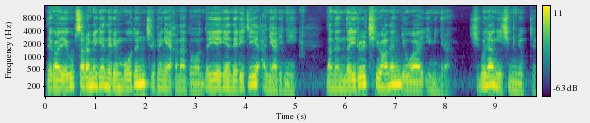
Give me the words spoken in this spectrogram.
내가 애굽 사람에게 내린 모든 질병의 하나도 너희에게 내리지 아니하리니 나는 너희를 치료하는 여호와임이니라. 15장 26절.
